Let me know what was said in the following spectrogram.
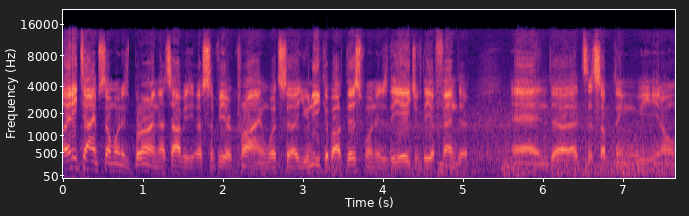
Anytime someone is burned, that's obviously a severe crime. What's uh, unique about this one is the age of the offender, and uh, that's, that's, something we, you know,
